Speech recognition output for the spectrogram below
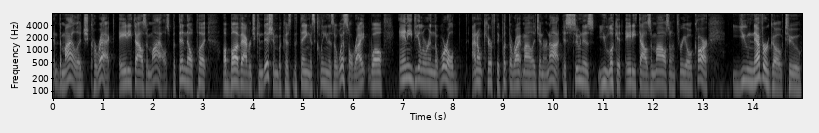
the mileage correct eighty thousand miles, but then they'll put above average condition because the thing is clean as a whistle, right? Well, any dealer in the world I don't care if they put the right mileage in or not. As soon as you look at 80,000 miles on a three old car, you never go to,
